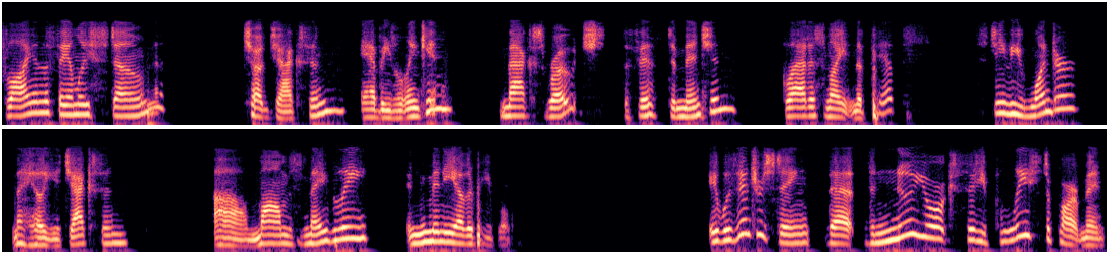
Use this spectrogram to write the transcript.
Sly and the Family Stone, Chuck Jackson, Abbey Lincoln, Max Roach, The Fifth Dimension, Gladys Knight and the Pips, Stevie Wonder, Mahalia Jackson, uh, Moms Mabley, and many other people. It was interesting that the New York City Police Department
